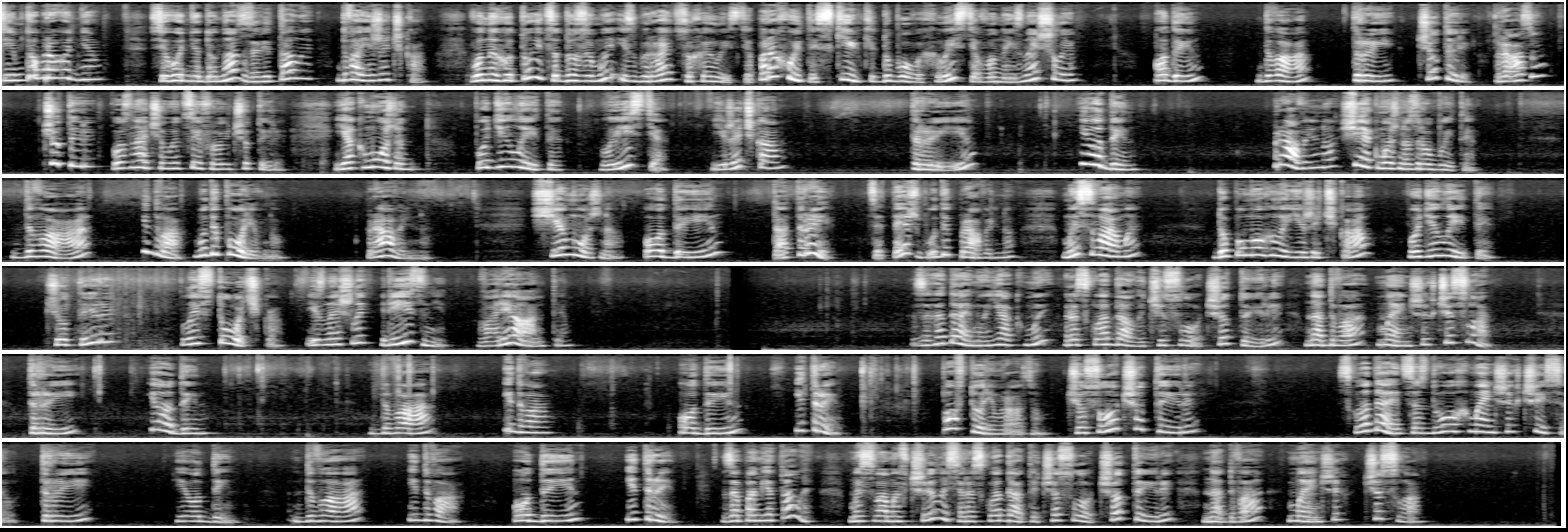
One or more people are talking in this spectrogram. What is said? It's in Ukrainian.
Всім доброго дня! Сьогодні до нас завітали два їжачка. Вони готуються до зими і збирають сухе листя. Порахуйте, скільки дубових листя вони знайшли. Один, два, три, чотири. Разом чотири. Позначимо цифрою чотири. Як можна поділити листя їжачкам? Три і один. Правильно, ще як можна зробити? Два і два буде порівну. Правильно. Ще можна один та три. Це теж буде правильно. Ми з вами допомогли їжачкам поділити чотири листочка і знайшли різні варіанти. Згадаймо, як ми розкладали число 4 на два менших числа. 3 і 1. 2 і 2. 1 і 3. Повторім разом. Число 4 складається з двох менших чисел 3 і 1. 2 і 2. 1 і 3. Запам'ятали? Ми з вами вчилися розкладати число 4 на два менших числа.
